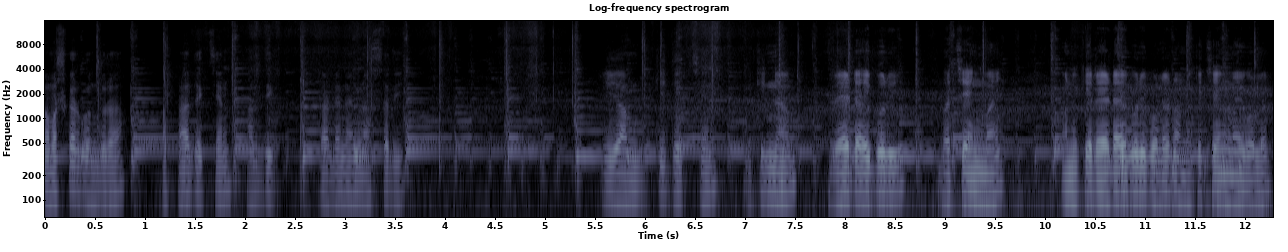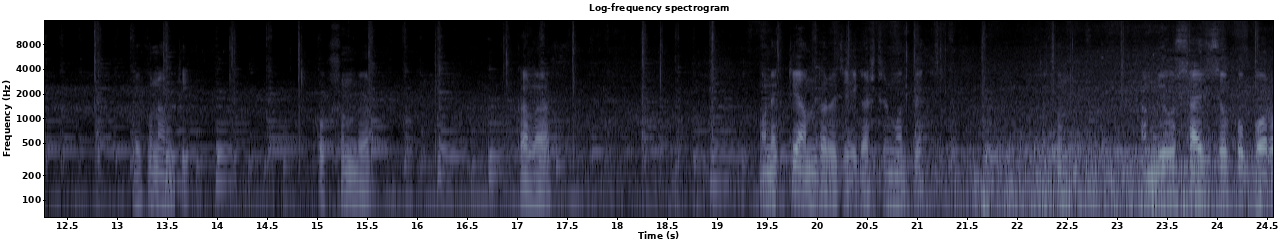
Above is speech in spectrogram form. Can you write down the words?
নমস্কার বন্ধুরা, আপনারা দেখছেন হার্দিক গার্ডেন অ্যান্ড নার্সারি এই আমটি দেখছেন, এটির নাম রেড আইভরি বা চ্যাংমাই অনেকে রেড আইভরি বলেন, অনেকে চ্যাংমাই বলেন। দেখুন আমটি, খুব সুন্দর কালার। অনেকটি আম ধরেছে এই গাছটির মধ্যে। দেখুন, আমটির সাইজও খুব বড়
